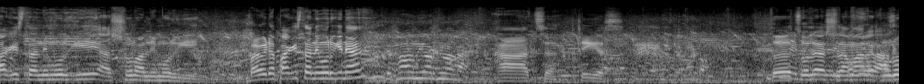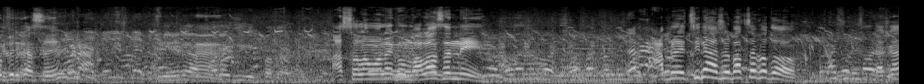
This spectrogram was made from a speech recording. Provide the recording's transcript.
পাকিস্তানি মুরগি আর সোনালি মুরগি। ভাই ওইটা পাকিস্তানি মুরগি না? হ্যাঁ আচ্ছা ঠিক আছে। তো চলে আসছে আমার এক মুরব্বীর কাছে। হ্যাঁ। আসসালামু আলাইকুম ভালো আছেন নি? আপনার চিনা আছে বাচ্চা কত? টাকা?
